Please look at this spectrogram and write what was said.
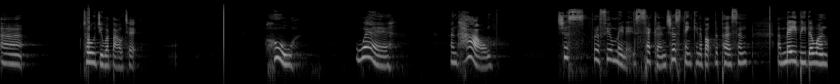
uh, told you about it? Who? Where? and how, just for a few minutes, seconds, just thinking about the person, and maybe the one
